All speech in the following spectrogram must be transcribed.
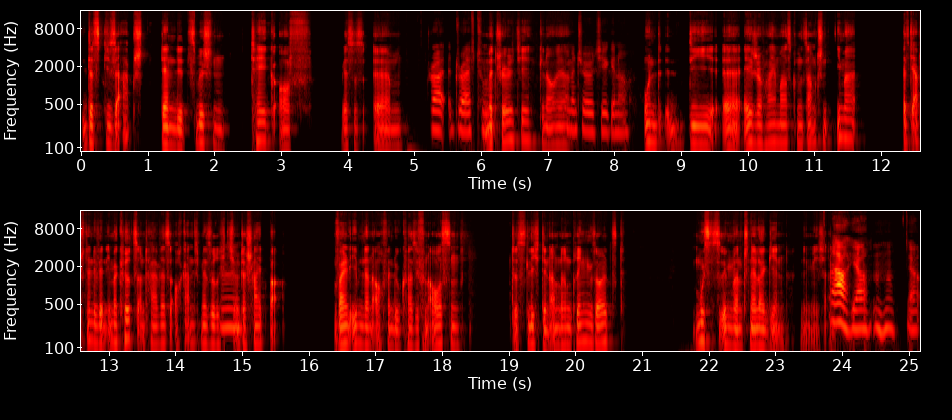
dass diese Abstände zwischen Take-off, wie heißt das, ähm, Dri Drive to Maturity, genau, ja, Maturity, genau. Und die äh, Age of High Mass Consumption immer, also die Abstände werden immer kürzer und teilweise auch gar nicht mehr so richtig Mhm. unterscheidbar. Weil eben dann auch, wenn du quasi von außen das Licht den anderen bringen sollst, muss es irgendwann schneller gehen, nehme ich an. Ah, ja, mhm, ja.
